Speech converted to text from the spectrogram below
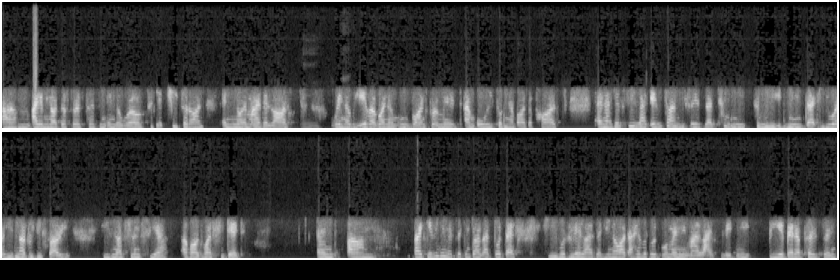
um, I am not the first person in the world to get cheated on, and nor am I the last. Mm. When are we ever going to move on from it? I'm always talking about the past. And I just feel like every time he says that to me, to me, it means that he he's not really sorry he's not sincere about what he did. And um, by giving him a second chance, I thought that he would realize that, you know what, I have a good woman in my life. Let me be a better person.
